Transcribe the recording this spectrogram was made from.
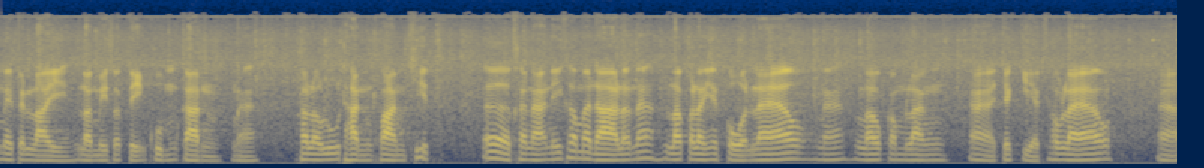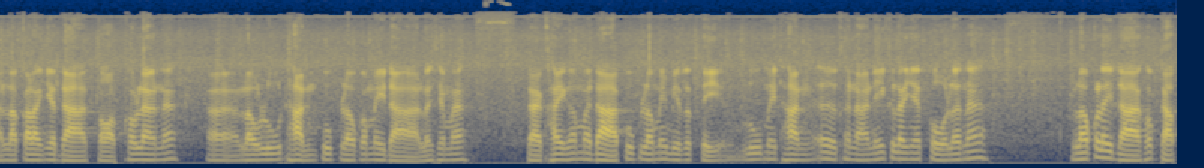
ไม่เป็นไร เรามีสติคุ้มกันนะถ้าเรารู้ทันความคิด เออขณะนี้เข้ามาด่าแล้วนะเรากำลังจะโกรธแล้วนะเรากำลังอ่าจะเกลียดเขาแล้วอ่าเรากำลังจะด่าตอบเขาแล้วนะอ่าเรารู้ทันปุ๊บเราก็ไม่ด่าแล้วใช่ไหมแต่ใครก็มาด่าปุ๊บเราไม่มีสติรู้ไม่ทันเออขณะนี้กำลังจะโกรธแล้วนะเราก็เลยด่าเขากลับ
